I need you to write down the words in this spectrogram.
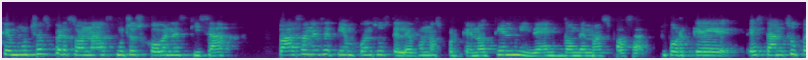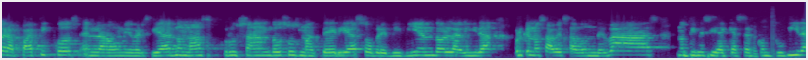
que muchas personas, muchos jóvenes quizá pasan ese tiempo en sus teléfonos porque no tienen ni idea en dónde más pasar, porque están súper apáticos en la universidad, nomás cruzando sus materias, sobreviviendo la vida, porque no sabes a dónde vas, no tienes idea qué hacer con tu vida.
